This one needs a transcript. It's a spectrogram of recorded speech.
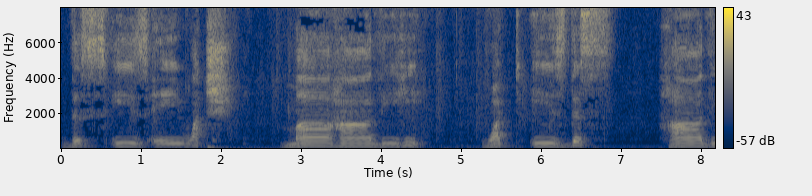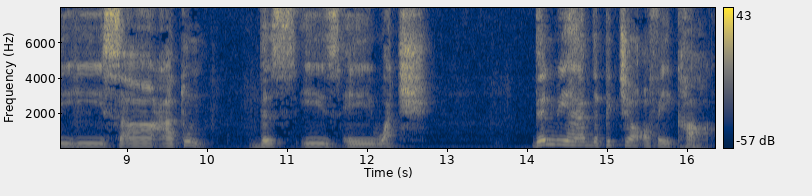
This is a watch. Ma hadihi. What is this? Hadihi sa'atun. This is a watch. Then we have the picture of a car.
